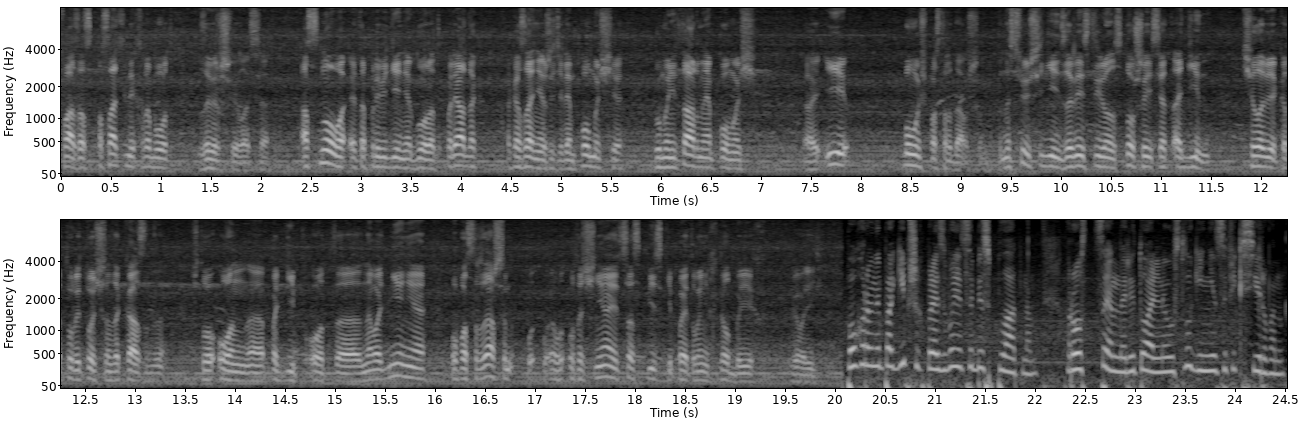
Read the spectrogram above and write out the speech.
фаза спасательных работ завершилась. Основа – это приведение города в порядок, оказание жителям помощи, гуманитарная помощь э, и помощь пострадавшим. На сегодняшний день зарегистрировано 161 человек, который точно доказано, что он э, погиб от э, наводнения. По пострадавшим уточняются списки, поэтому не хотел бы их говорить. Похороны погибших производятся бесплатно. Рост цен на ритуальные услуги не зафиксирован.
